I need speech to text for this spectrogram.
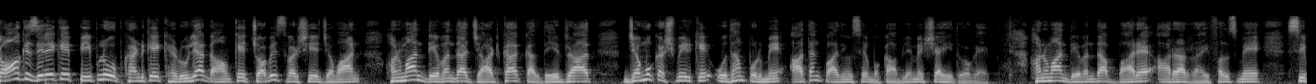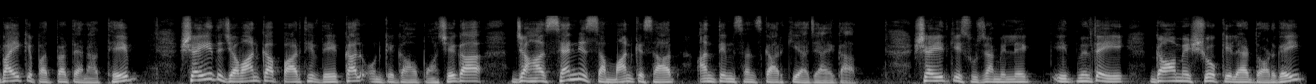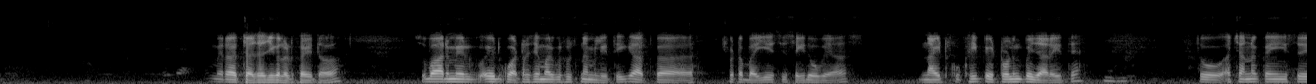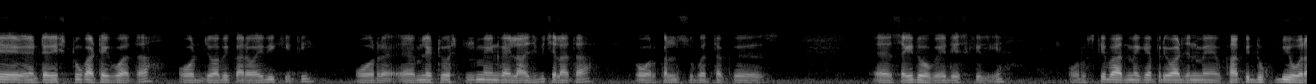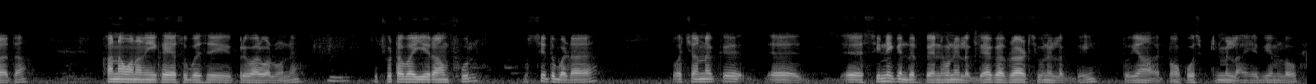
टोंक ज़िले के पीपलू उपखंड के खेड़ुलिया गाँव के 24 वर्षीय जवान हनुमान देवंदा जाट का कल देर रात जम्मू कश्मीर के उधमपुर में आतंकवादियों से मुकाबले में शहीद हो गए। हनुमान देवंदा 12 आरआर राइफल्स में सिपाही के पद पर तैनात थे। शहीद जवान का पार्थिव देह कल उनके गाँव पहुंचेगा, जहाँ सैन्य सम्मान के साथ अंतिम संस्कार किया जाएगा। शहीद की सूचना मिलने, मिलते ही गाँव में शोक की लहर दौड़ गई। मेरा चाचा जी का लड़का ही था। सुबह मेरे को हेड क्वार्टर से हमारे को सूचना मिली थी कि आपका छोटा भाई ऐसे शहीद हो गया। नाइट को कहीं पेट्रोलिंग पे जा रहे थे। तो अचानक कहीं से टेररिस्टों का अटैक हुआ था और जो अभी कार्रवाई भी की थी और मिलिट्री हॉस्पिटल में इनका इलाज भी चला था और कल सुबह तक शहीद हो गए देश के लिए। और उसके बाद में क्या परिवारजन में काफ़ी दुख भी हो रहा था। खाना वाना नहीं खाया सुबह से परिवार वालों ने। तो छोटा भाई ये रामफूल उससे तो बड़ा है। वो अचानक सीने के अंदर पेन होने लग गया, घबराहट सी होने लग गई तो यहाँ टोंक हॉस्पिटल में लाए अभी हम लोग।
